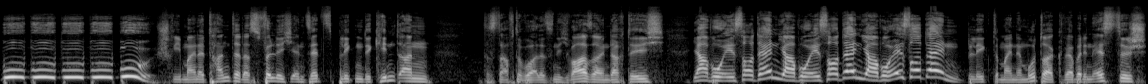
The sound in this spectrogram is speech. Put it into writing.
Bu, bu, bu, bu, bu, schrie meine Tante das völlig entsetzt blickende Kind an. Das darf doch wohl alles nicht wahr sein, dachte ich. Ja, wo ist er denn? Ja, wo ist er denn? Ja, wo ist er denn? blickte meine Mutter quer über den Esstisch.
